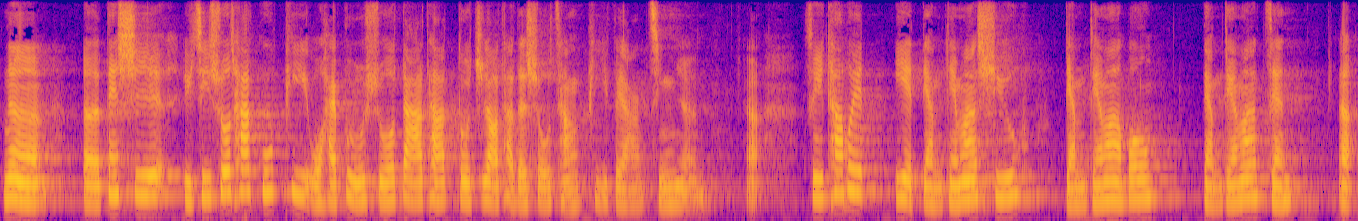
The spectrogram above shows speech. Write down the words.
那呃，但是与其说他孤僻，我还不如说大家他都知道他的收藏癖非常惊人啊，所以他会也点点啊修，点点啊帮，点点啊整啊，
